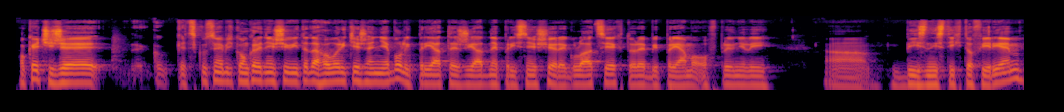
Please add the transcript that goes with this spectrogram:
OK, čiže keď skúsime byť konkrétnejší, vy teda hovoríte, že neboli prijaté žiadne prísnejšie regulácie, ktoré by priamo ovplyvnili a, biznis týchto firiem,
